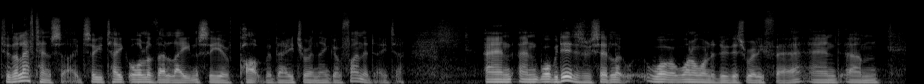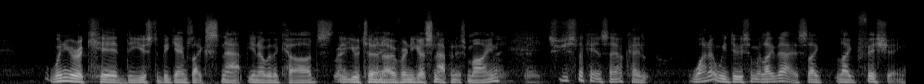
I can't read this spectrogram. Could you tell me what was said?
to the left hand side. So you take all of that latency of park the data and then go find the data. And, and what we did is we said, look, what, what I want to do this really fair. And um, when you're a kid, there used to be games like Snap, you know, with the cards that you turn right. over and you go Snap and it's mine. Right, right. So you just look at it and say, okay, why don't we do something like that? It's like, like fishing,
